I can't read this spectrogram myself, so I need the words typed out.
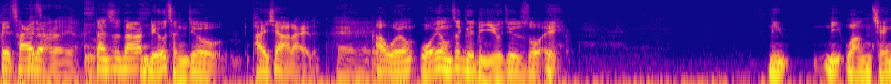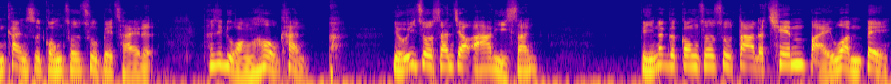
被拆了。但是那流程就拍下来了。啊，我用我用这个理由就是说，哎，你你往前看是公车处被拆了，但是你往后看，有一座山叫阿里山，比那个公车处大了千百万倍。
